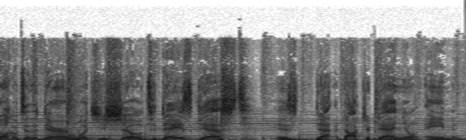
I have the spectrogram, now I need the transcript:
Welcome to the Darren Woodson Show. Today's guest is da- Dr. Daniel Amen.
